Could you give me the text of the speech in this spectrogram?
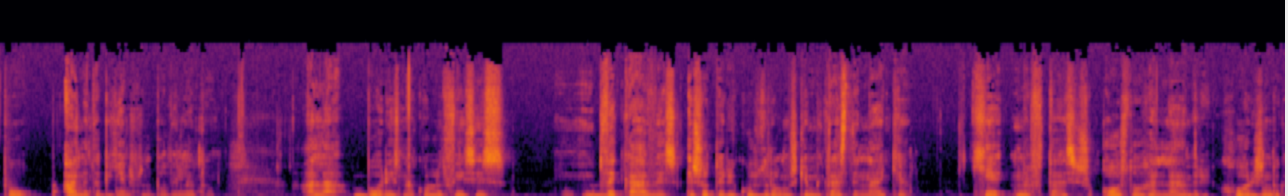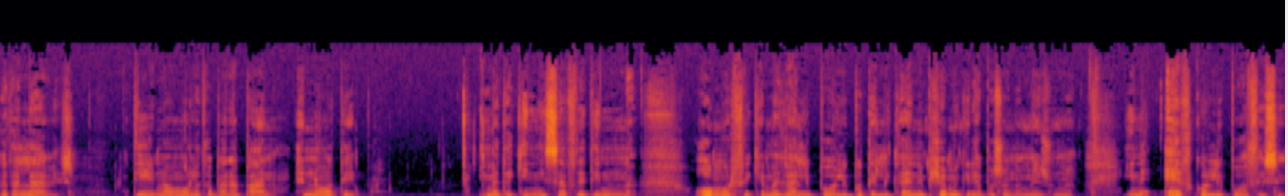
που άνετα πηγαίνεις με το ποδήλατο, αλλά μπορείς να ακολουθήσεις δεκάδες εσωτερικούς δρόμους και μικρά στενάκια και να φτάσεις ως το Χαλάνδρι χωρίς να το καταλάβεις. Τι εννοώ με όλα τα παραπάνω. Εννοώ ότι οι μετακινήσεις σε αυτή την όμορφη και μεγάλη πόλη, που τελικά είναι πιο μικρή από όσο νομίζουμε, είναι εύκολη υπόθεση.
